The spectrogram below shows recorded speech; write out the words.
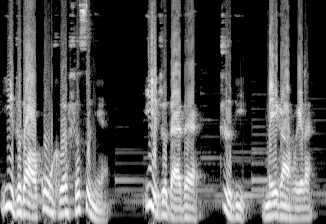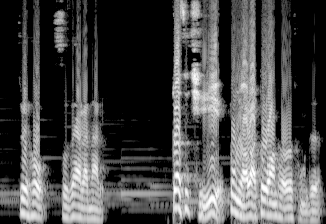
一直到共和十四年，一直待在质地，没敢回来，最后死在了那里。这次起义动摇了周王朝的统治，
